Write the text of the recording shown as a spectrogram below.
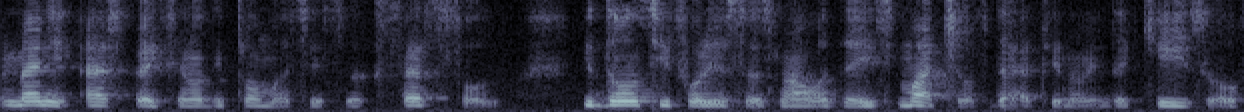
many aspects, you know, diplomacy successful. You don't see, for instance, nowadays much of that, you know, in the case of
